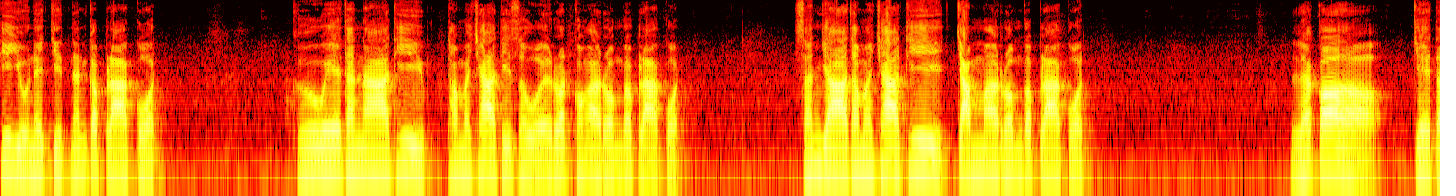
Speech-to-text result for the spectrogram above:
ที่อยู่ในจิตนั้นก็ปรากฏ คือเวทนาที่ธรรมชาติที่สวยรสของอารมณ์ก็ปรากฏ สัญญาธรรมชาติที่จำอารมณ์ก็ปรากฏ แล้วก็เจต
